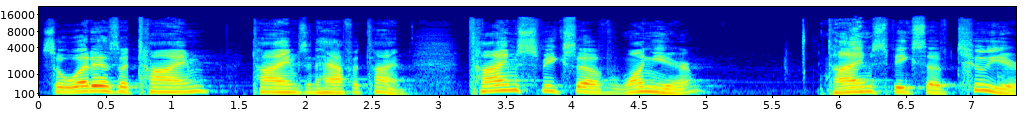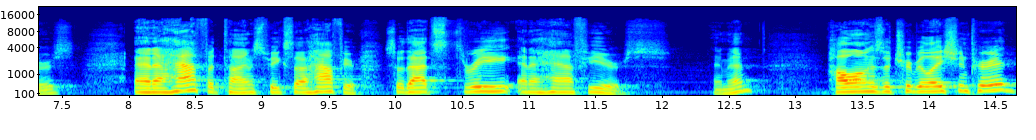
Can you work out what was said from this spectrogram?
So, what is a time, times, and half a time? Time speaks of one year, time speaks of two years, and a half a time speaks of a half year. So that's three and a half years. Amen? How long is the tribulation period?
